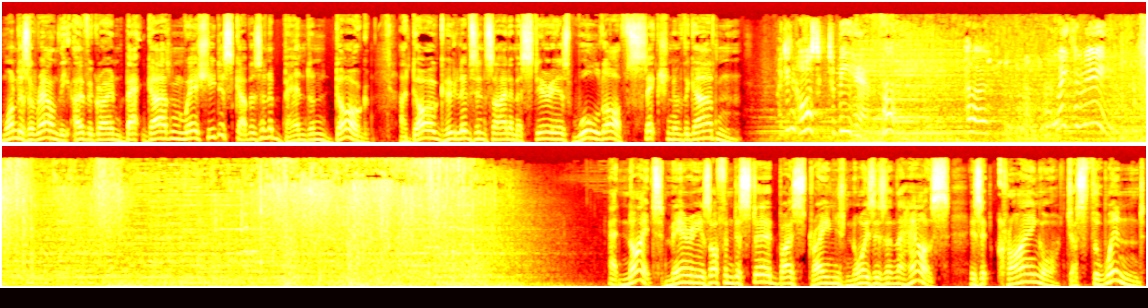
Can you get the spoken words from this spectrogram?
wanders around the overgrown back garden where she discovers an abandoned dog. A dog who lives inside a mysterious walled off section of the garden. I didn't ask to be here. Hello. Wait for me! At night, Mary is often disturbed by strange noises in the house. Is it crying or just the wind?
